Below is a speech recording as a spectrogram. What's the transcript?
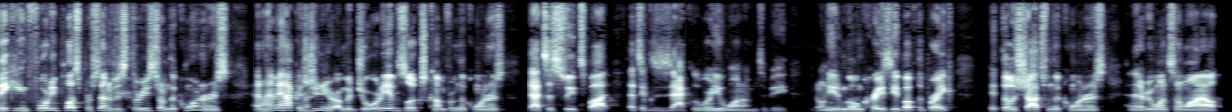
making 40 plus percent of his threes from the corners. And Jaime Jaquez Jr., a majority of his looks come from the corners. That's a sweet spot. That's exactly where you want him to be. You don't need him going crazy above the break. Hit those shots from the corners. And then every once in a while,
